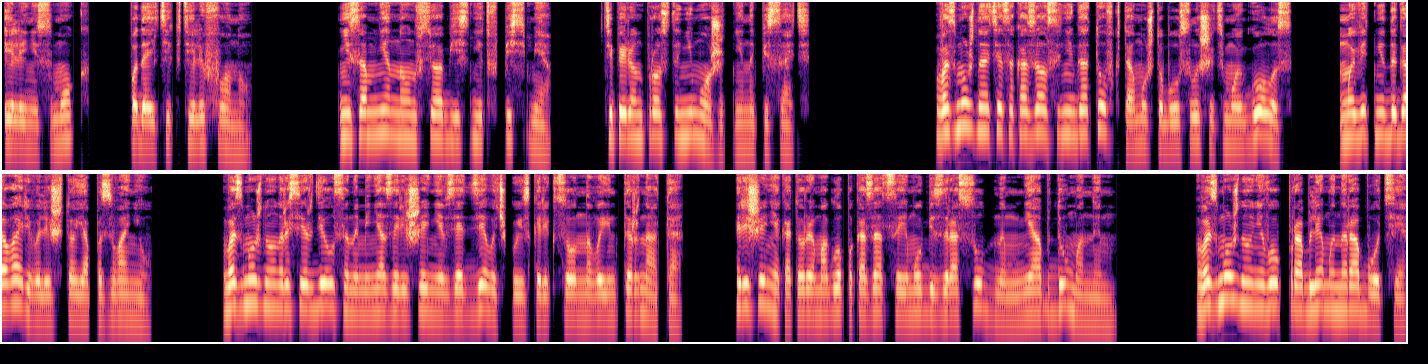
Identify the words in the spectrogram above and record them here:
или не смог подойти к телефону. Несомненно, он все объяснит в письме. Теперь он просто не может не написать. Возможно, отец оказался не готов к тому, чтобы услышать мой голос. Мы ведь не договаривались, что я позвоню. Возможно, он рассердился на меня за решение взять девочку из коррекционного интерната. Решение, которое могло показаться ему безрассудным, необдуманным. Возможно, у него проблемы на работе.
